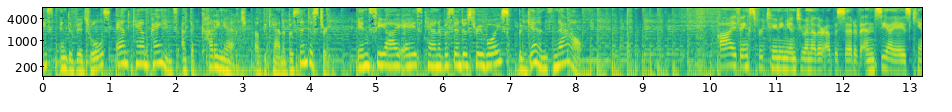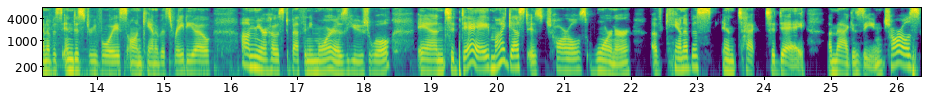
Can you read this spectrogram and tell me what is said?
companies, individuals, and campaigns at the cutting edge of the cannabis industry. NCIA's Cannabis Industry Voice begins now. Hi, thanks for tuning in to another episode of NCIA's Cannabis Industry Voice on Cannabis Radio. I'm your host, Bethany Moore, as usual. And today, my guest is Charles Warner of Cannabis and Tech Today, a magazine. Charles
